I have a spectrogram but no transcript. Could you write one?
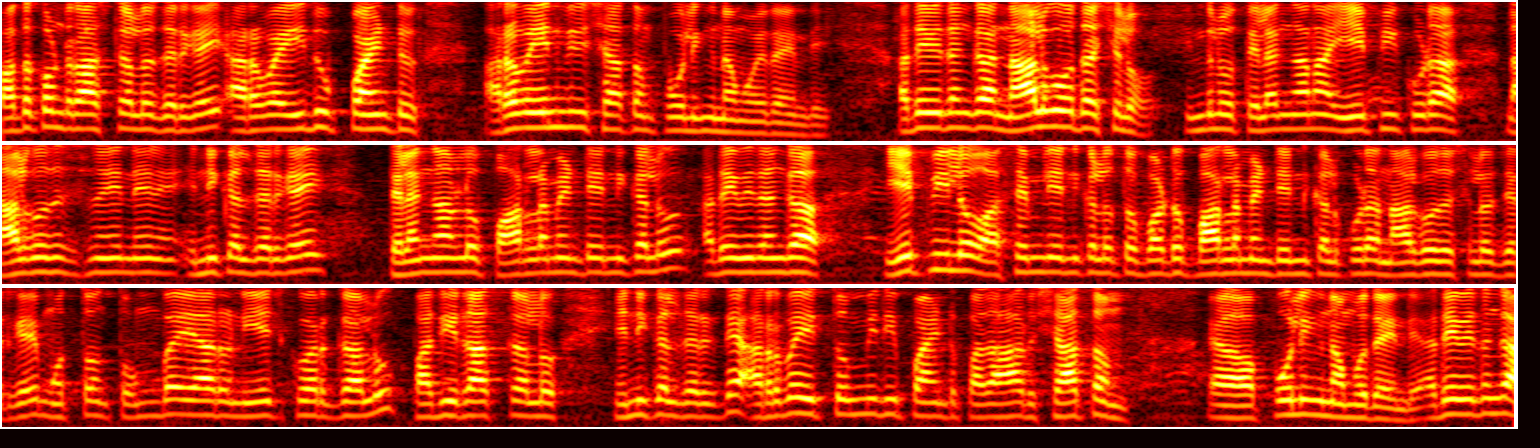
పదకొండు రాష్ట్రాల్లో జరిగాయి. అరవై ఐదు పాయింట్ అరవై ఎనిమిది శాతం పోలింగ్ నమోదైంది. అదేవిధంగా నాలుగో దశలో ఇందులో తెలంగాణ ఏపీ కూడా నాలుగో దశ ఎన్నికలు జరిగాయి. తెలంగాణలో పార్లమెంట్ ఎన్నికలు అదేవిధంగా ఏపీలో అసెంబ్లీ ఎన్నికలతో పాటు పార్లమెంట్ ఎన్నికలు కూడా నాలుగో దశలో జరిగాయి. మొత్తం తొంభై ఆరు నియోజకవర్గాలు పది రాష్ట్రాల్లో ఎన్నికలు జరిగితే అరవై తొమ్మిది పాయింట్ పదహారు శాతం పోలింగ్ నమోదైంది. అదేవిధంగా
